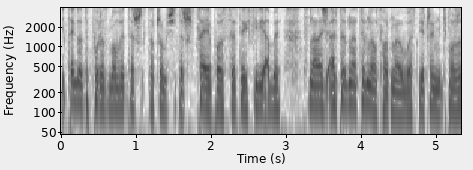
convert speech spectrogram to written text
i tego typu rozmowy też toczą się też w całej Polsce w tej chwili, aby znaleźć alternatywną formę ubezpieczeń, być może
